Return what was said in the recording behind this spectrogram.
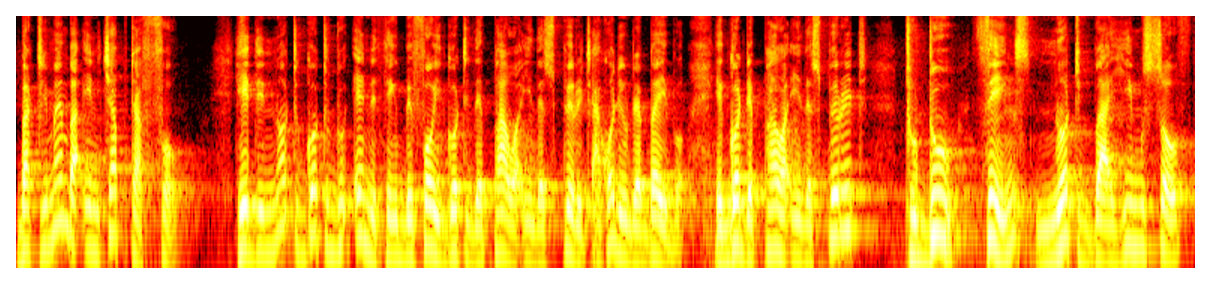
But remember in chapter 4, he did not go to do anything before he got the power in the spirit, according to the Bible. He got the power in the spirit to do things not by himself,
